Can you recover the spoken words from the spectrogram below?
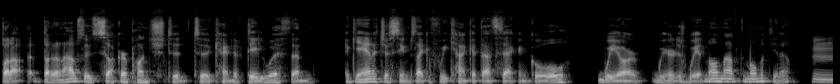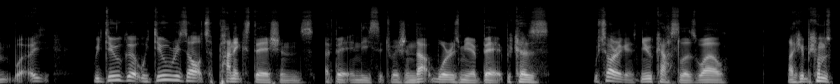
but a, but an absolute sucker punch to to kind of deal with. And again, it just seems like if we can't get that second goal, we are we are just waiting on that at the moment. You know. Mm, well, we do go, we do resort to panic stations a bit in these situations. That worries me a bit because we saw it against Newcastle as well. Like it becomes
